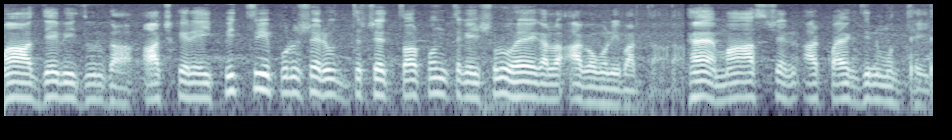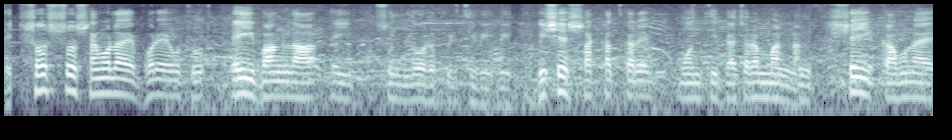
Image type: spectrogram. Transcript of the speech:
মা দেবী দুর্গা। আজকের এই পিতৃপুরুষের উদ্দেশ্যে তর্পণ থেকেই শুরু হয়ে গেল আগমনী বার্তা। হ্যাঁ মা আসছেন আর কয়েকদিন মধ্যেই। শস্য শ্যামলায় ভরে উঠুক এই বাংলা, এই সুন্দর পৃথিবী। বিশেষ সাক্ষাৎকারে মন্ত্রী বেচারাম মান্না সেই কামনায়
